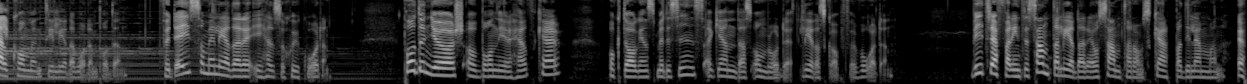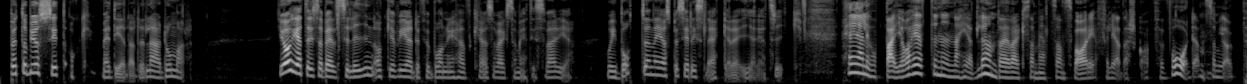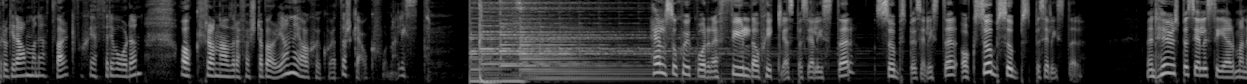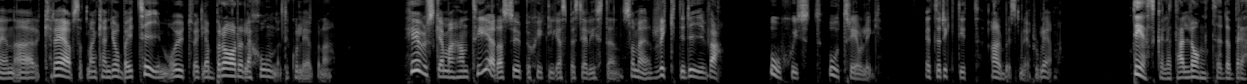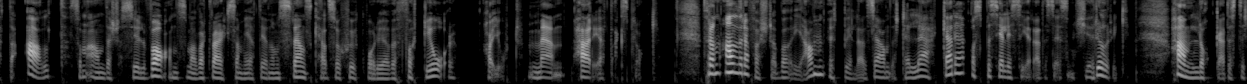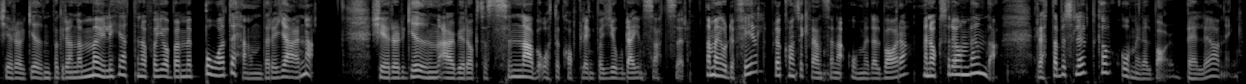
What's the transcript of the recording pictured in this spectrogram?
Välkommen till Ledarvården-podden. För dig som är ledare i hälso och sjukvården. Podden görs av Bonnier Healthcare och Dagens Medicins Agendas område Ledarskap för vården. Vi träffar intressanta ledare och samtalar om skarpa dilemman öppet och bjussigt och med delade lärdomar. Jag heter Isabelle Selin och är VD för Bonnier Healthcares verksamhet i Sverige. Och I botten är jag specialistläkare i geriatrik. Hej allihopa! Jag heter Nina Hedlund och är verksamhetsansvarig för ledarskap för vården som gör program och nätverk för chefer i vården. Och från allra första början är jag sjuksköterska och journalist. Hälso och sjukvården är fylld av skickliga specialister, subspecialister och subsubspecialister. Men hur specialiserad man än är krävs att man kan jobba i team och utveckla bra relationer till kollegorna. Hur ska man hantera superskickliga specialisten som är en riktig diva? Oschysst, otrevlig. Ett riktigt arbetsmiljöproblem. Det skulle ta lång tid att berätta allt som Anders Sylvan, som har varit verksamhet inom svensk hälso och sjukvård i över 40 år, har gjort. Men här är ett axplock. Från allra första början utbildade sig Anders till läkare och specialiserade sig som kirurg. Han lockades till kirurgin på grund av möjligheten att få jobba med både händer och hjärna. Kirurgin erbjöd också snabb återkoppling på gjorda insatser. När man gjorde fel blev konsekvenserna omedelbara, men också det omvända. Rätta beslut gav omedelbar belöning.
